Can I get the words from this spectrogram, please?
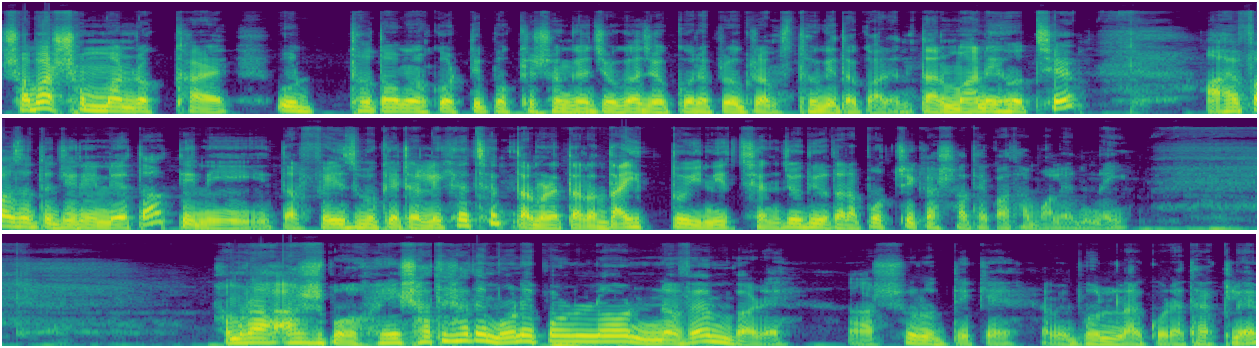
সবার সম্মান রক্ষায় ঊর্ধ্বতম কর্তৃপক্ষের সঙ্গে যোগাযোগ করে প্রোগ্রাম স্থগিত করেন। তার মানে হচ্ছে হেফাজতে যিনি নেতা, তিনি তার ফেসবুকে এটা লিখেছেন। তার মানে তারা দায়িত্বই নিচ্ছেন, যদিও তারা পত্রিকার সাথে কথা বলেন নাই। আমরা আসব। এই সাথে সাথে মনে পড়ল নভেম্বরে শুরুর দিকে আমি ভুল না করে থাকলে।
